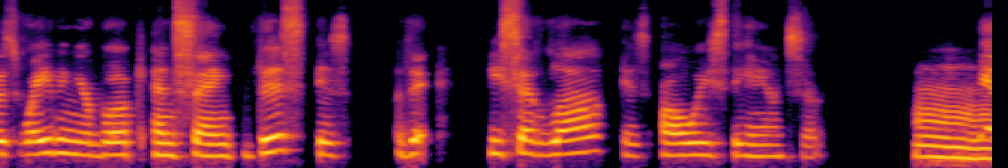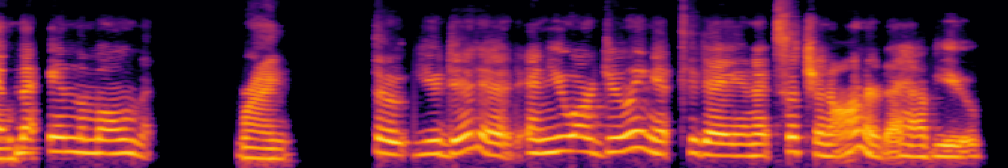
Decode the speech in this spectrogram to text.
was waving your book and saying, This is the he said, love is always the answer Mm, in the in the moment. right. So you did it, and you are doing it today, and it's such an honor to have you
